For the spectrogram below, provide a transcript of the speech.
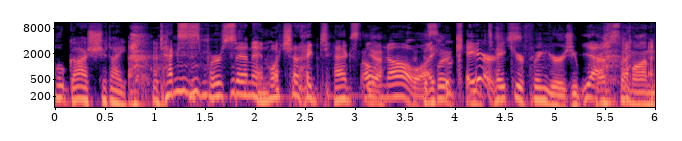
oh gosh, should I text this person and what should I text? Oh Yeah. no, like, It's who you cares? take your fingers, you Yeah. press them on the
